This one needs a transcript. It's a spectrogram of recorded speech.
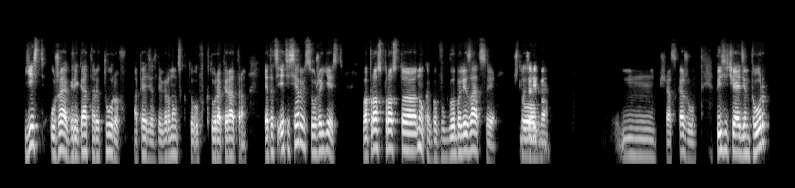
есть уже агрегаторы туров, опять если вернуться к, ту, к туроператорам, это, эти сервисы уже есть. Вопрос просто, ну, как бы в глобализации, что... Назови. Сейчас скажу. Тысяча один тур,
